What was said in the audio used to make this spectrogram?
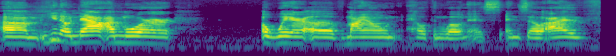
um, you know, now I'm more aware of my own health and wellness. And so I've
